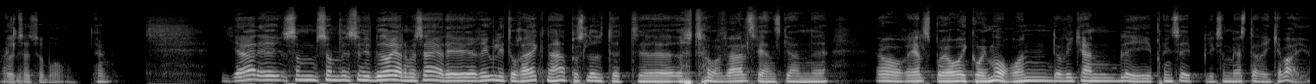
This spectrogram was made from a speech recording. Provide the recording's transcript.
skött sig så bra. Ja, ja det är, som, som, som vi började med att säga, det är roligt att räkna här på slutet uh, utav allsvenskan. Uh, ja, Elfsborg-AIK imorgon då vi kan bli i princip liksom mästare i kavaj.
